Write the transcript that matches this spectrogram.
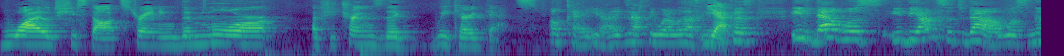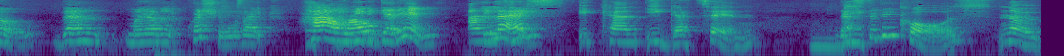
while she starts training, the more she trains, the weaker it gets. Okay, yeah, exactly what I was asking. Yeah. Because if that was, if the answer to that was no, then my other question was like, how, How- did he get in? in? Unless it can, he gets in Destiny? because no,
